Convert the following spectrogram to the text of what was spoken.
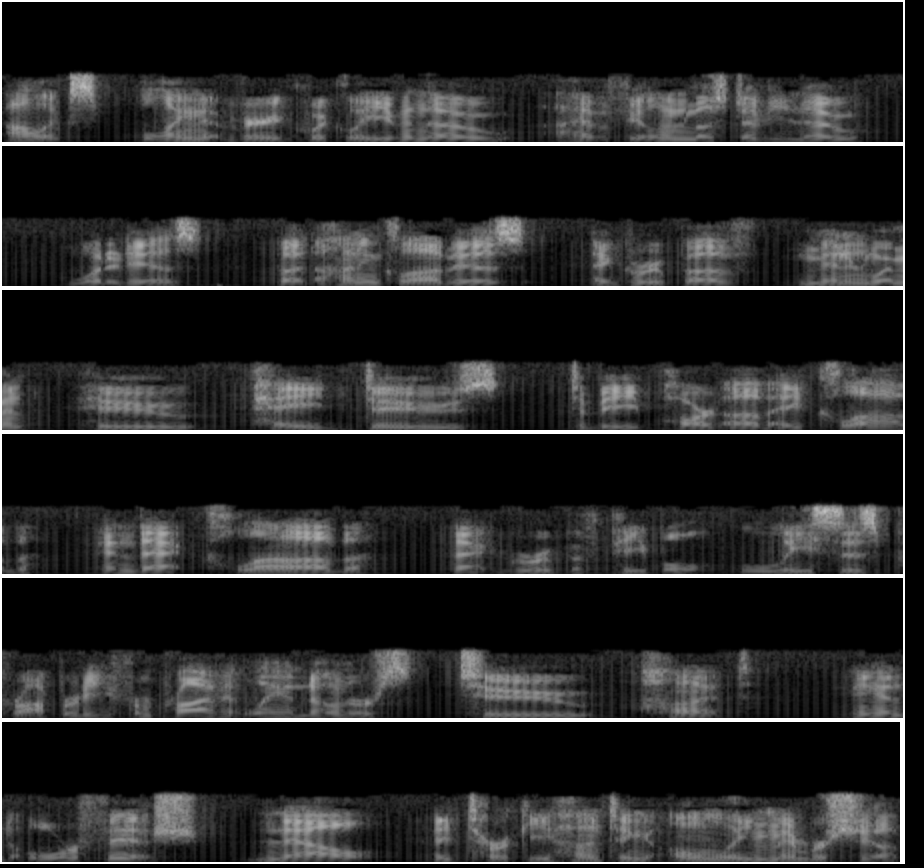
I'll explain it very quickly, even though I have a feeling most of you know what it is. But a hunting club is a group of men and women who pay dues to be part of a club, and that club, that group of people, leases property from private landowners to hunt and or fish. Now, a turkey hunting only membership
